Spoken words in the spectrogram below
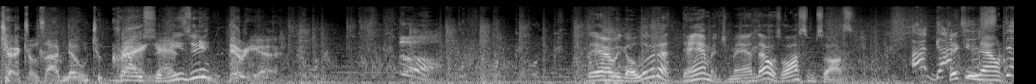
Turtles are known to Krang nice and easy. inferior. There we go. Look at that damage, man. That was awesome sauce. I got Taking down stood.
